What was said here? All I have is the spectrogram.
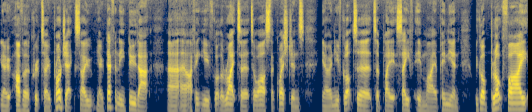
you know other crypto projects. So you know definitely do that. Uh, I think you've got the right to, to ask the questions, you know, and you've got to, to play it safe, in my opinion. We've got BlockFi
